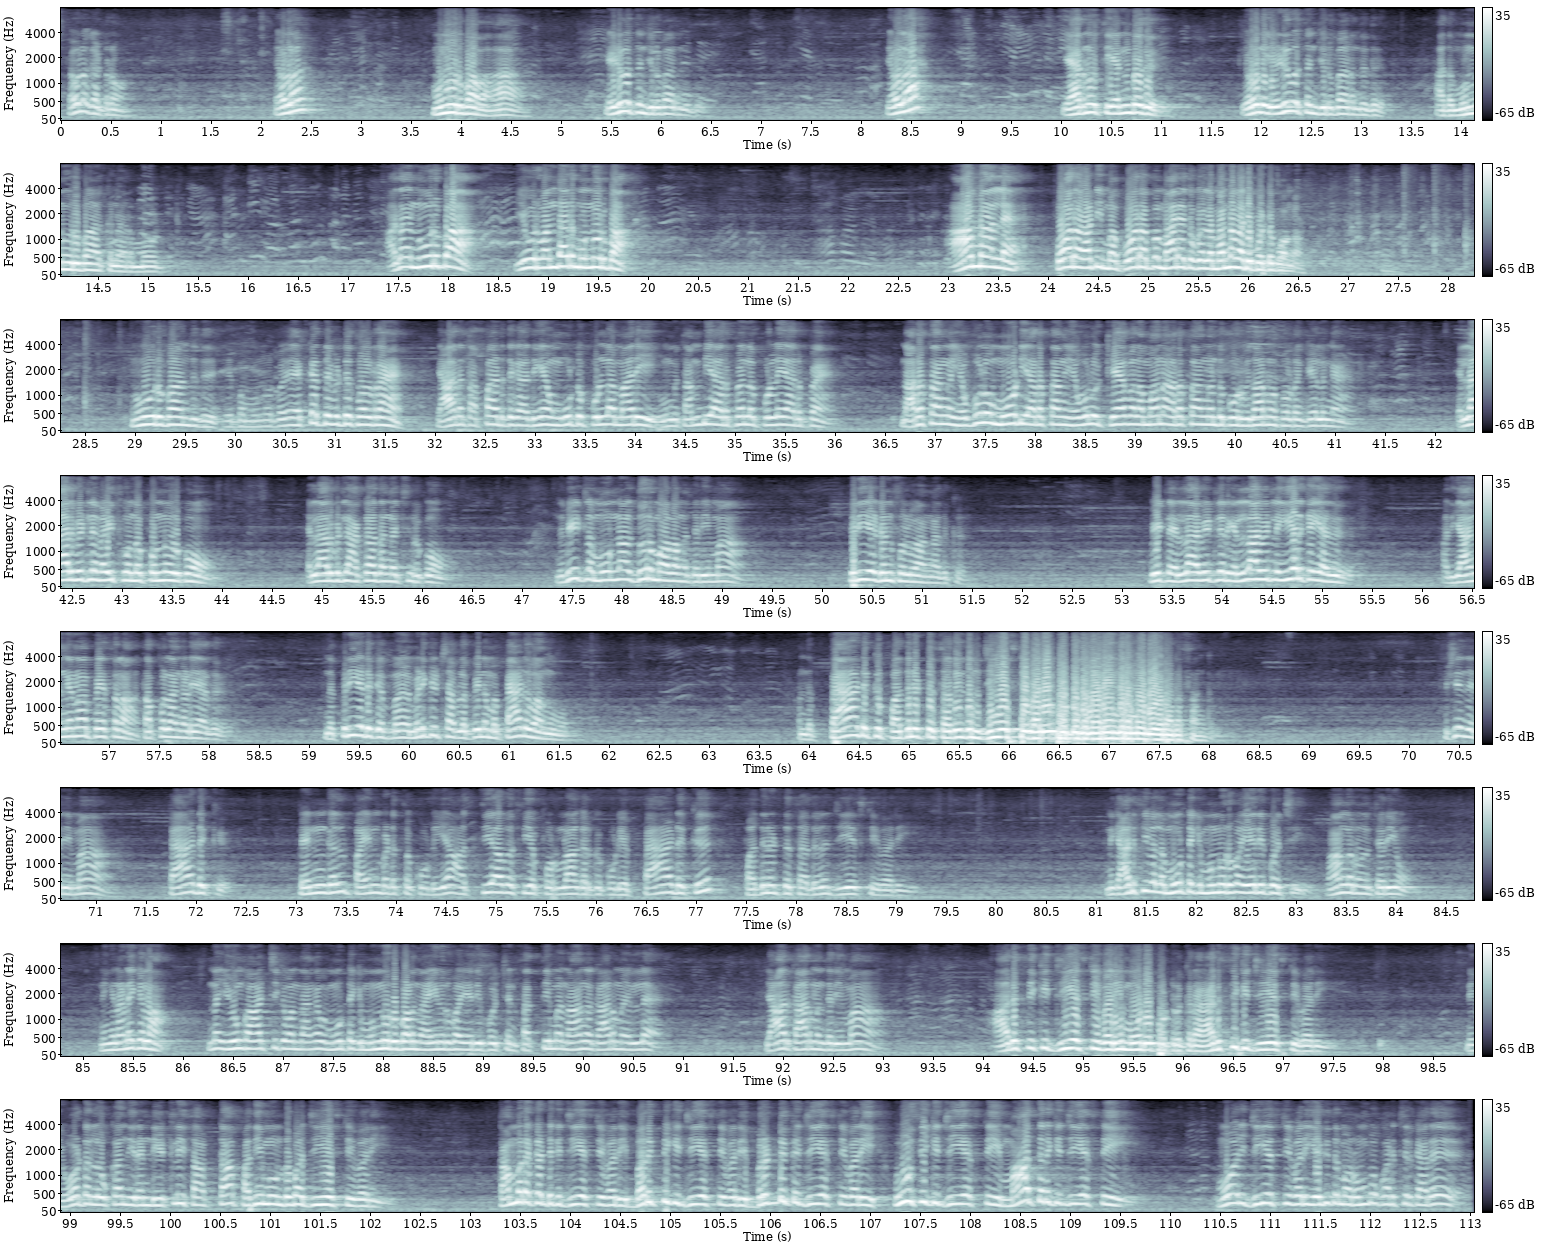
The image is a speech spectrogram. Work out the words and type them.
எவ்வளோ கட்டுறோம்? எவ்வளோ? முந்நூறுபாவா எழுபத்தஞ்சு ரூபாய் இருந்தது. எவ்வளோ? இரநூத்தி எண்பது. எவ்வளோ எழுபத்தஞ்சு ரூபாய் இருந்தது. அதை முந்நூறுபா ஆக்குனார் மோட். அதான் நூறுபா இவர் வந்தார் முந்நூறுபா. ஆமா இல்ல போற வாட்டி போறப்ப மாரியத்து கோயில மண்ணை போட்டு போங்க. நூறுரூபா இருந்தது. இப்ப முந்நூறுபா. எக்கத்தை விட்டு சொல்றேன். யாரும் தப்பா எடுத்துக்காதீங்க. உங்க வீட்டு புள்ள மாதிரி உங்க தம்பியா இருப்பேன் இல்ல பிள்ளையாக இருப்பேன். இந்த அரசாங்கம் எவ்வளவு மோடி அரசாங்கம் எவ்வளவு கேவலமான அரசாங்கத்துக்கு ஒரு உதாரணம் சொல்றேன் கேளுங்க. எல்லார் வீட்லயும் வயசுக்கு வந்த பொண்ணு இருக்கும். எல்லார் வீட்லயும் அக்கா தங்கச்சி இருக்கும். இந்த வீட்டில் மூணு நாள் தூரமாவாங்க தெரியுமா? பீரியடுன்னு சொல்லுவாங்க அதுக்கு. வீட்டில் எல்லா வீட்லையும் இருக்க. எல்லா வீட்லையும் இயற்கை அது. அது எங்கன்னா பேசலாம். தப்புலாம் கிடையாது. இந்த பீரியடுக்கு மெடிக்கல் ஷாப்பில் போய் நம்ம பேடு வாங்குவோம். அந்த பேடுக்கு பதினெட்டு சதவீதம் ஜிஎஸ்டி வரி போட்டது நரேந்திர மோடி ஒரு அரசாங்கம். விஷயம் தெரியுமா? பேடுக்கு பெண்கள் பயன்படுத்தக்கூடிய அத்தியாவசிய பொருளாக இருக்கக்கூடிய பேடுக்கு பதினெட்டு சதவீதம் ஜிஎஸ்டி வரி. இன்னைக்கு அரிசி விலை மூட்டைக்கு முந்நூறுரூபா ஏறி போச்சு. வாங்குறவங்களுக்கு தெரியும். நீங்கள் நினைக்கலாம். என்ன இவங்க ஆட்சிக்கு வந்தாங்க மூட்டைக்கு முந்நூறுரூபாலேருந்து ஐநூறுரூபா ஏறி போச்சுன்னு. சத்தியமாக நாங்கள் காரணம் இல்லை. யார் காரணம் தெரியுமா? அரிசிக்கு ஜிஎஸ்டி வரி மோடி போட்டிருக்கிறார். அரிசிக்கு ஜிஎஸ்டி வரி. நீ ஹோட்டலில் உட்காந்து இரண்டு இட்லி சாப்பிட்டா பதிமூணு ரூபாய் ஜிஎஸ்டி வரி. கமரக்கட்டுக்கு ஜிஎஸ்டி வரி பருப்பிக்கு ஜிஎஸ்டி வரி பிரெட்டுக்கு ஜிஎஸ்டி வரி ஊசிக்கு ஜிஎஸ்டி மாத்திரைக்கு ஜிஎஸ்டி மோடி ஜிஎஸ்டி வரி எது தெரியுமா? ரொம்ப குறைச்சிருக்காரு.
